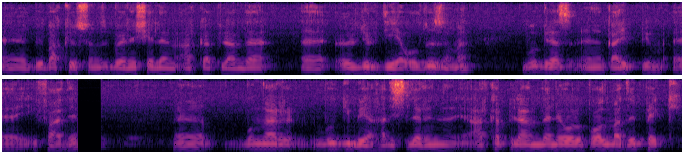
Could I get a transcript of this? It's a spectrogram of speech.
e, bir bakıyorsunuz böyle şeylerin arka planda e, öldür diye olduğu zaman bu biraz e, garip bir e, ifade. E, bunlar bu gibi hadislerin arka planda ne olup olmadığı pek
